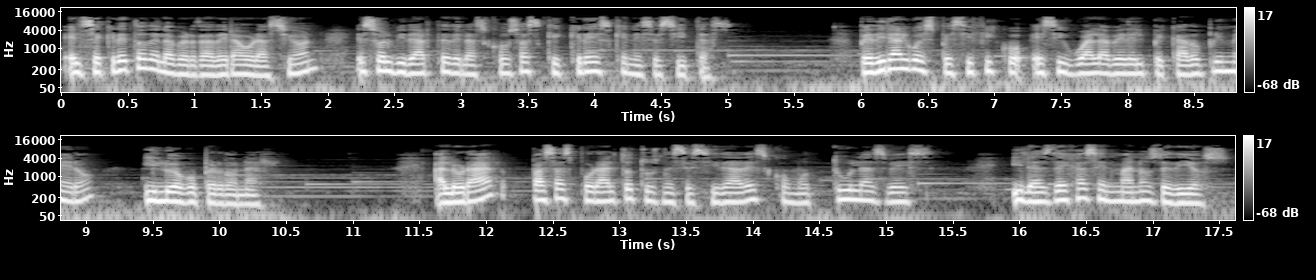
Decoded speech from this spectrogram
El secreto de la verdadera oración es olvidarte de las cosas que crees que necesitas. Pedir algo específico es igual a ver el pecado primero y luego perdonar. Al orar pasas por alto tus necesidades como tú las ves y las dejas en manos de Dios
